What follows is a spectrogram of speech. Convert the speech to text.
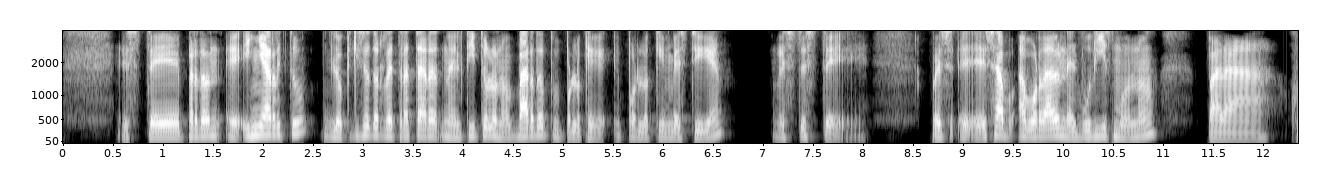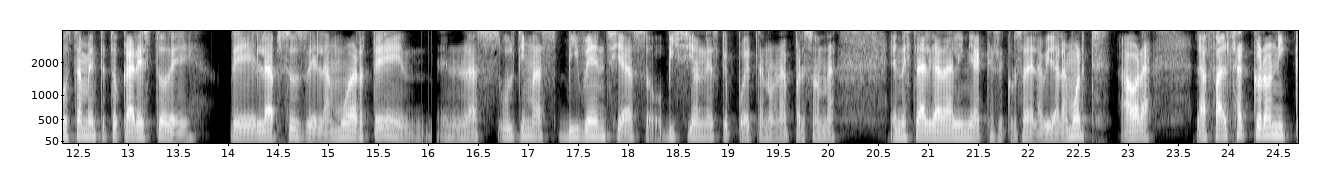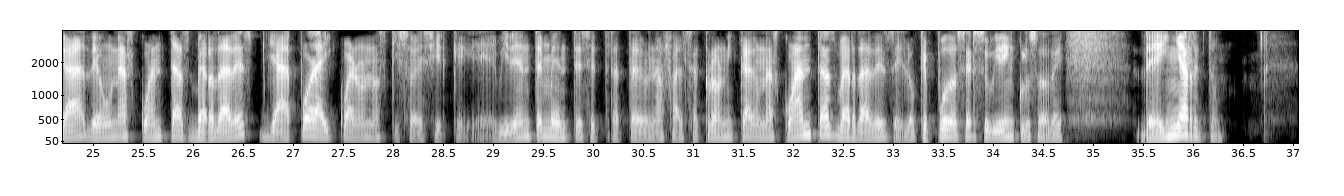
Este, perdón, eh, Iñarritu, lo que quiso retratar en el título, ¿no? Bardo, pues, por lo que, por lo que investigué, es este, pues e, es abordado en el budismo, ¿no? Para justamente tocar esto de, lapsus de la muerte en, las últimas vivencias o visiones que puede tener una persona en esta delgada línea que se cruza de la vida a la muerte. Ahora, la falsa crónica de unas cuantas verdades, ya por ahí Cuaro nos quiso decir que evidentemente se trata de una falsa crónica de unas cuantas verdades de lo que pudo ser su vida, incluso de, de Iñárritu.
